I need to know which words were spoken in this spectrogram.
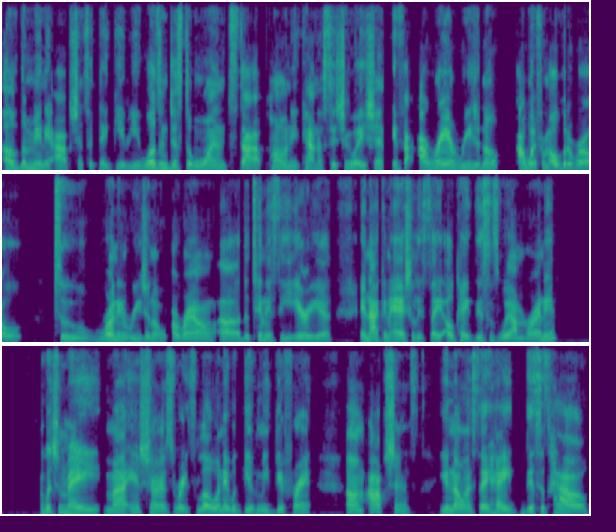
of the many options that they give you. It wasn't just a one stop pony kind of situation. If I, I ran regional, I went from over the road to running regional around uh, the Tennessee area, and I can actually say, okay, this is where I'm running, which made my insurance rates low, and they would give me different um, options, you know, and say, hey, this is how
